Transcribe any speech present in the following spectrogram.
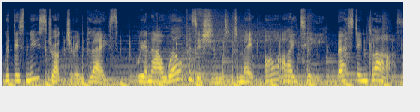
With this new structure in place, we are now well positioned to make our IT best in class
